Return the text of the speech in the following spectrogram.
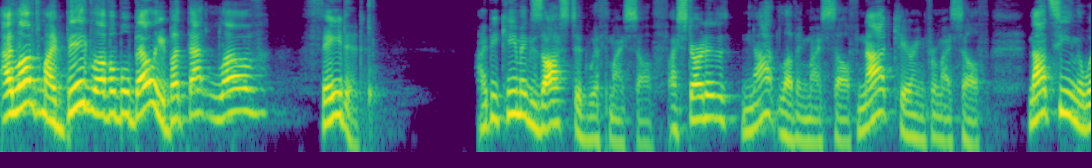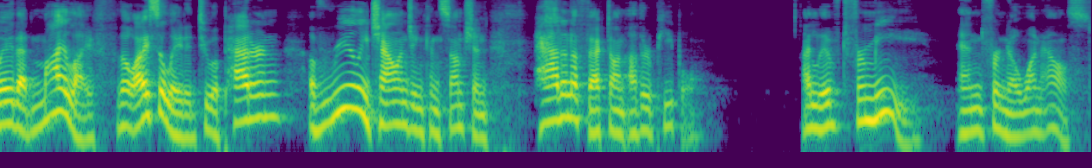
I loved my big, lovable belly, but that love faded. I became exhausted with myself. I started not loving myself, not caring for myself, not seeing the way that my life, though isolated to a pattern of really challenging consumption, had an effect on other people. I lived for me and for no one else.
